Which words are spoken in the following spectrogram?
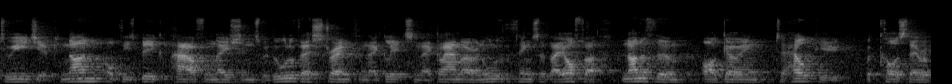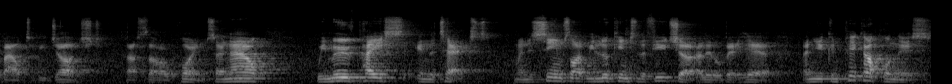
to Egypt. None of these big, powerful nations, with all of their strength and their glitz and their glamour and all of the things that they offer, none of them are going to help you because they're about to be judged. That's the whole point. So now we move pace in the text. I mean, it seems like we look into the future a little bit here. And you can pick up on this,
